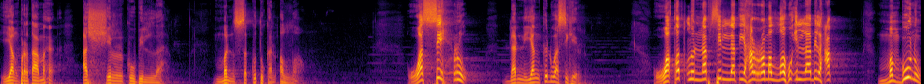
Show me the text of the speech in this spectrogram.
Yang pertama, asyirku billah, mensekutukan Allah. Wasihru. Dan yang kedua sihir. Wa qatlun nafsil lati illa bil haq membunuh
